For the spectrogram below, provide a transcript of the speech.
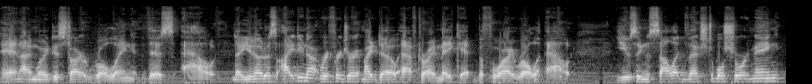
And I'm going to start rolling this out. Now you notice I do not refrigerate my dough after I make it before I roll it out. Using solid vegetable shortening,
